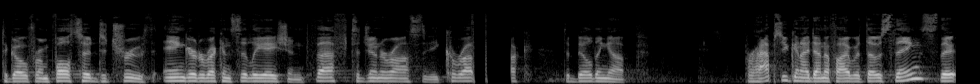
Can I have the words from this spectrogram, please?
to go from falsehood to truth, anger to reconciliation, theft to generosity, corrupt talk to building up. Perhaps you can identify with those things. They,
